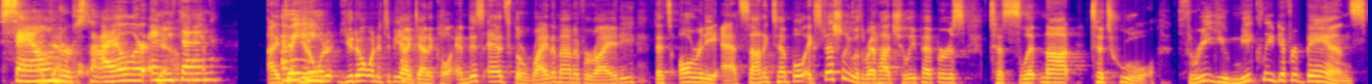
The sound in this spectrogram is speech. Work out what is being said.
sound or style or anything. I, I you don't mean- want it, you don't want it to be identical and this adds the right amount of variety that's already at sonic temple especially with red hot chili peppers to slipknot to tool three uniquely different bands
